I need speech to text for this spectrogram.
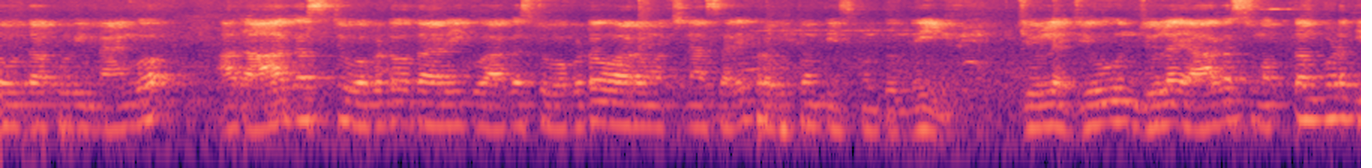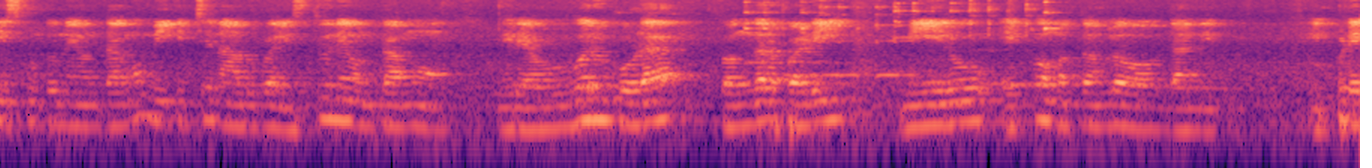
తోతాపూరి మ్యాంగో అది ఆగస్టు ఒకటో తారీఖు ఆగస్టు ఒకటో వారం వచ్చినా సరే ప్రభుత్వం తీసుకుంటుంది. జూలై జూన్ జూలై ఆగస్టు మొత్తం కూడా తీసుకుంటూనే ఉంటాము. మీకు ఇచ్చే నాలుగు రూపాయలు ఇస్తూనే ఉంటాము. మీరు ఎవ్వరు కూడా తొందరపడి మీరు ఎక్కువ మొత్తంలో దాన్ని ఇప్పుడే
